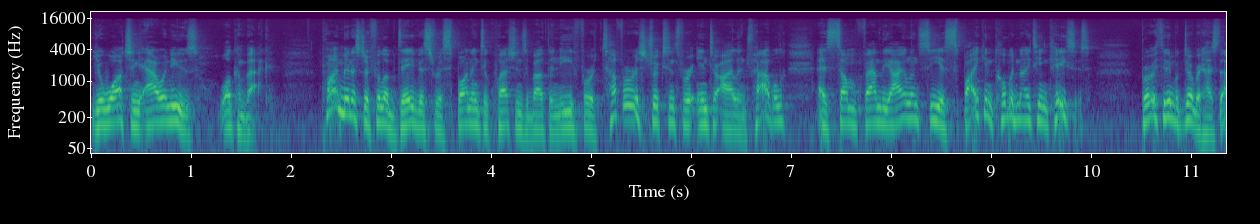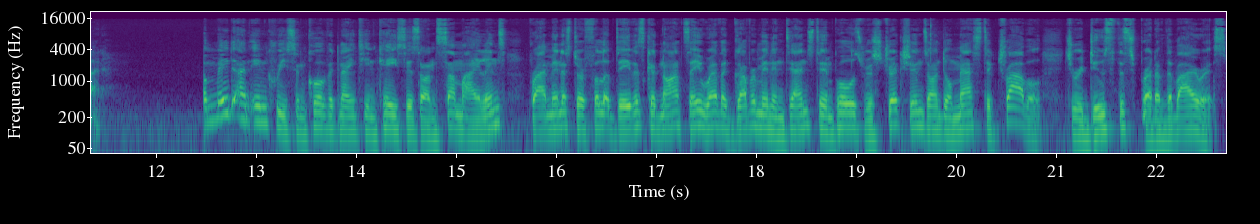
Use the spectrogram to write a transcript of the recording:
You're watching Our News. Welcome back. Prime Minister Philip Davis responding to questions about the need for tougher restrictions for inter-island travel as some family islands see a spike in COVID-19 cases. Berthany McDermott has that. Amid an increase in COVID 19 cases on some islands, Prime Minister Philip Davis could not say whether government intends to impose restrictions on domestic travel to reduce the spread of the virus.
